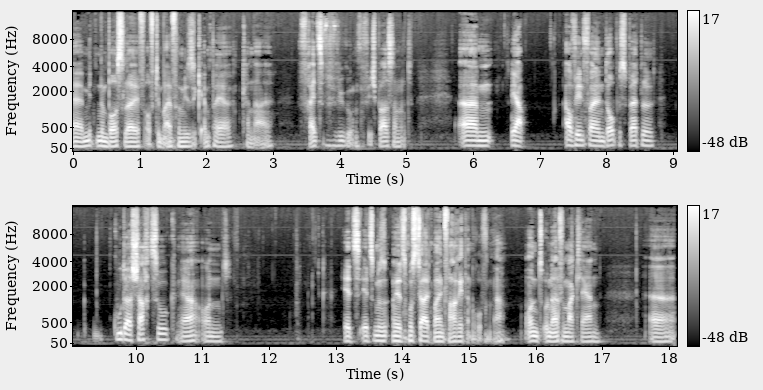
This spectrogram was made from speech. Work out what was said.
äh, mitten im Boss Life auf dem Alpha Music Empire Kanal. Frei zur Verfügung. Viel Spaß damit. Ähm, ja, auf jeden Fall ein dopes Battle. Guter Schachzug, ja, und jetzt, jetzt, muss, jetzt musste halt mal ein Fahrrad anrufen, ja. Und, und einfach mal klären, äh,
